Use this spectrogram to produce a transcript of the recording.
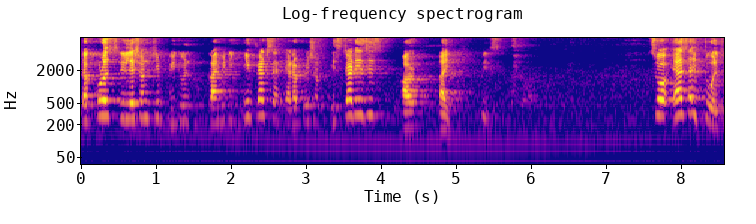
the close relationship between climatic impacts and adaptation strategies are like this. So, as I told,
